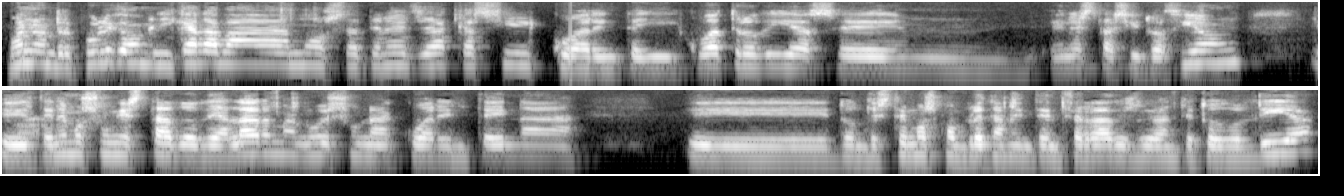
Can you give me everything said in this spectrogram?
Bueno, en República Dominicana vamos a tener ya casi 44 días en, en esta situación. Eh, tenemos un estado de alarma, no es una cuarentena eh, donde estemos completamente encerrados durante todo el día,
